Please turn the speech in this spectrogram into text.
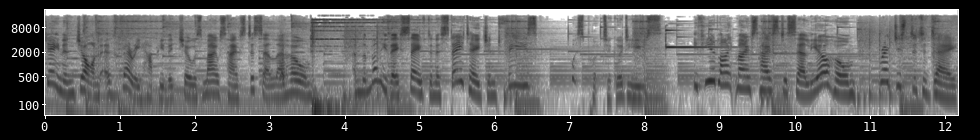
Jane and John are very happy they chose Mouse House to sell their home, and the money they saved in estate agent fees was put to good use. If you'd like Mouse House to sell your home, register today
